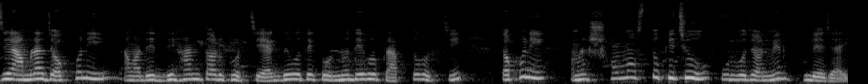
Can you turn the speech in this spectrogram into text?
যে আমরা যখনই আমাদের দেহান্তর ঘটছে, এক দেহ থেকে অন্য দেহ প্রাপ্ত হচ্ছি, তখনই আমরা সমস্ত কিছু পূর্বজন্মের ভুলে যাই।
